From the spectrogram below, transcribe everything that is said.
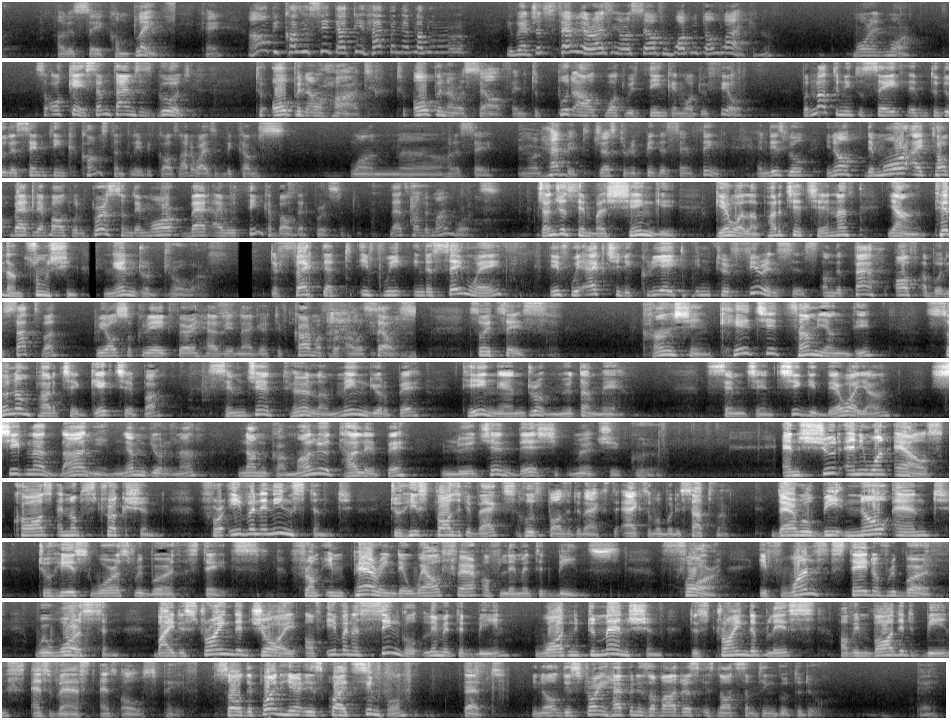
how to say, complaints. Okay? Oh, because you see that it happened and blah, blah, blah. We are just familiarizing ourselves with what we don't like, you know, more and more. So, okay, sometimes it's good to open our heart, to open ourselves, and to put out what we think and what we feel. But not to need to say to do the same thing constantly, because otherwise it becomes one uh, how to say one habit just to repeat the same thing. And this will, you know, the more I talk badly about one person, the more bad I will think about that person. That's how the mind works. janju semba shengi gewala parche chena yang tedan tsungshin ngendro. The fact that if we, in the same way, if we actually create interferences on the path of a bodhisattva, we also create very heavy negative karma for ourselves. So it says, Kanshin kechi tsamyangdi sonam parche gekchepa semche thöla mengyurpe thi ngendro muta me. semchen chigi dewa yang shikna dani nyamgyurna namka malu thalepe And should anyone else cause an obstruction for even an instant to his positive acts, whose positive acts? The acts of a bodhisattva. There will be no end to his worst rebirth states from impairing the welfare of limited beings. For if one's state of rebirth will worsen by destroying the joy of even a single limited being, what need to mention destroying the bliss of embodied beings as vast as all space. So the point here is quite simple that you know destroying happiness of others is not something good to do. Okay?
